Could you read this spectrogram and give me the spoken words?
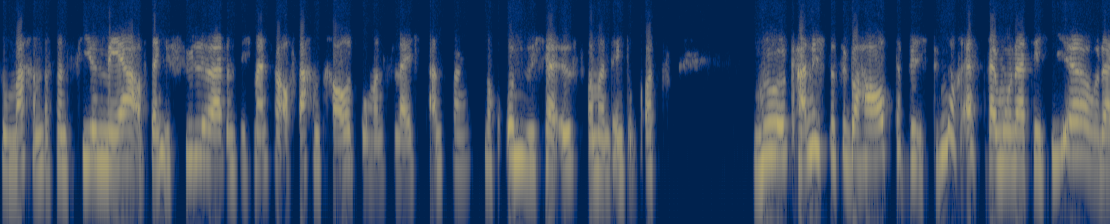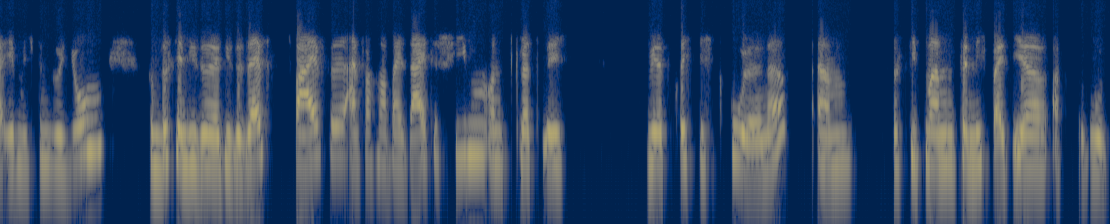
zu machen, dass man viel mehr auf sein Gefühl hört und sich manchmal auch Sachen traut, wo man vielleicht anfangs noch unsicher ist, weil man denkt, oh Gott, kann ich das überhaupt? Ich bin doch erst drei Monate hier oder eben ich bin so jung. So ein bisschen diese, diese Selbstzweifel einfach mal beiseite schieben und plötzlich wird's richtig cool, ne? Ähm, das sieht man, finde ich, bei dir absolut.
